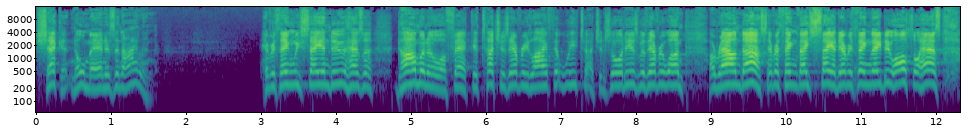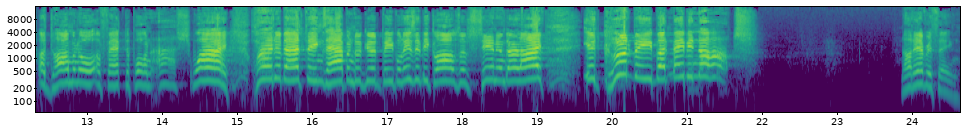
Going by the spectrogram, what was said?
Second, no man is an island. Everything we say and do has a domino effect. It touches every life that we touch. And so it is with everyone around us. Everything they say and everything they do also has a domino effect upon us. Why? Why do bad things happen to good people? Is it because of sin in their life? It could be, but maybe not. Not everything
